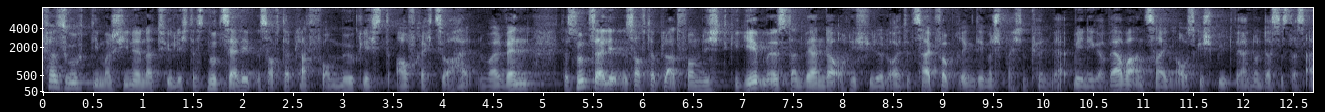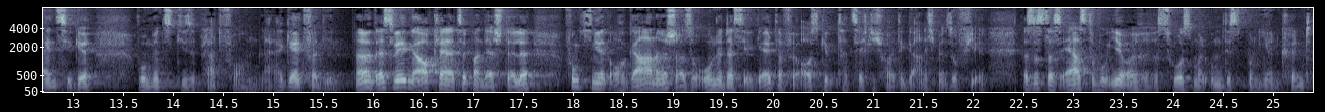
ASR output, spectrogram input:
versucht die Maschine natürlich das Nutzererlebnis auf der Plattform möglichst aufrecht zu erhalten. Weil wenn das Nutzererlebnis auf der Plattform nicht gegeben ist, dann werden da auch nicht viele Leute Zeit verbringen. Dementsprechend können weniger Werbeanzeigen ausgespielt werden und das ist das Einzige, womit diese Plattformen leider Geld verdienen. deswegen auch kleiner Tipp an der Stelle, funktioniert organisch, also ohne dass ihr Geld dafür ausgibt, tatsächlich heute gar nicht mehr so viel. Das ist das Erste, wo ihr eure Ressourcen mal umdisponieren könnt,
